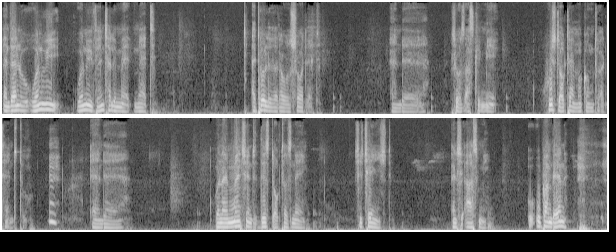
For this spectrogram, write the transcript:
And then when we when we eventually met met, I told her that I was shot at, and uh, she was asking me, which doctor am I going to attend to? Mm. And uh, when I mentioned this doctor's name, she changed and she asked me "U- uphambene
